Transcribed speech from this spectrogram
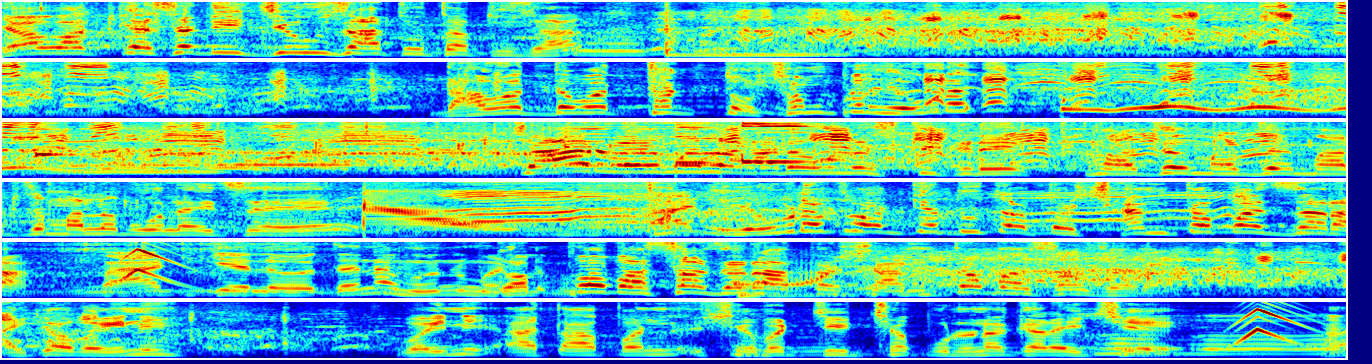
या वाक्यासाठी जीव जात होता तुझा. धावत धावत थकतो. संपलं एवढं? चार वेळा मला अडवलंस तिकडे. माझं माझं माझं मला बोलायचंय. थक, एवढंच वाक्य तू जातो. शांत बस जरा. पाठ केलं होतं ना म्हणून. गप्प बसा जरा आता शांत बसा जरा. ऐका वहिनी वहिनी आता आपण शेवटची इच्छा पूर्ण करायची आहे. हा?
